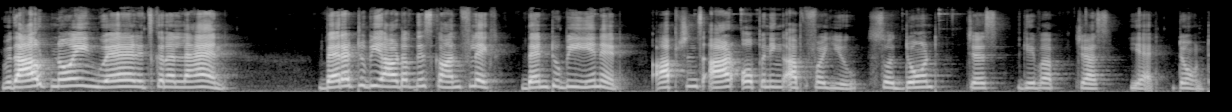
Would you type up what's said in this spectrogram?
without knowing where it's going to land. Better to be out of this conflict than to be in it. Options are opening up for you. So don't just give up just yet don't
